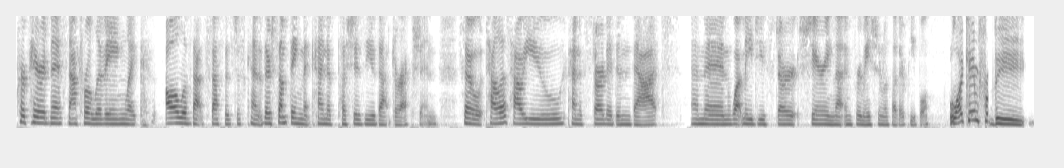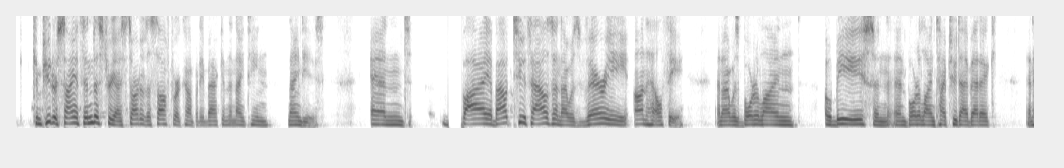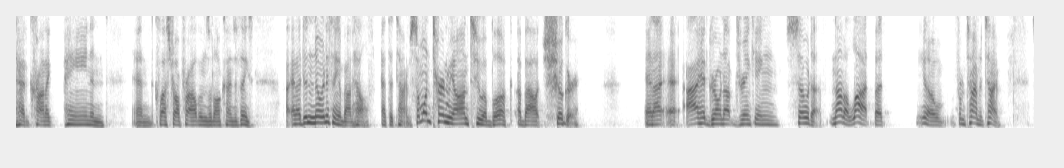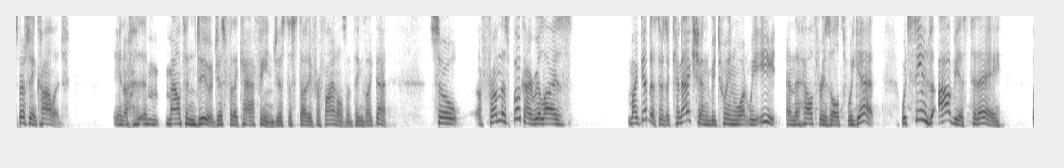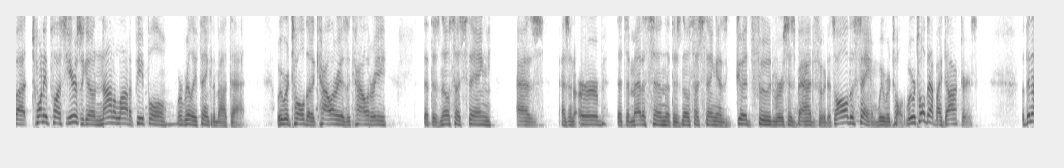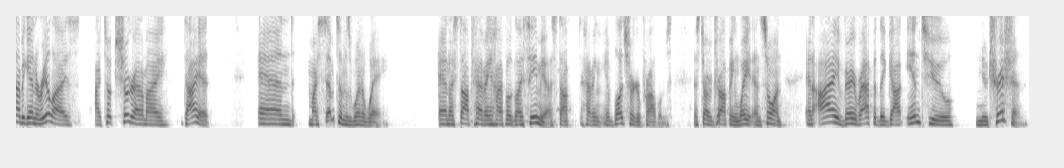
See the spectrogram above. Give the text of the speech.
preparedness, natural living, like all of that stuff is just kind of there's something that kind of pushes you that direction. So tell us how you kind of started in that and then what made you start sharing that information with other people. Well, I came from the computer science industry. I started a software company back in the 1990s. And by about 2000, I was very unhealthy and I was borderline obese and, and borderline type 2 diabetic and had chronic pain and, and cholesterol problems and all kinds of things. And I didn't know anything about health at the time. Someone turned me on to a book about sugar. And I, I had grown up drinking soda, not a lot, but you know, from time to time, especially in college. You know, Mountain Dew just for the caffeine, just to study for finals and things like that. So uh, from this book, I realize, my goodness, there's a connection between what we eat and the health results we get, which seems obvious today, but 20 plus years ago, not a lot of people were really thinking about that. We were told that a calorie is a calorie, that there's no such thing as as an herb that's a medicine, that there's no such thing as good food versus bad food. It's all the same, we were told. We were told that by doctors. But then I began to realize I took sugar out of my diet and my symptoms went away. And I stopped having hypoglycemia, I stopped having you know, blood sugar problems, and started dropping weight and so on. And I very rapidly got into nutrition.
